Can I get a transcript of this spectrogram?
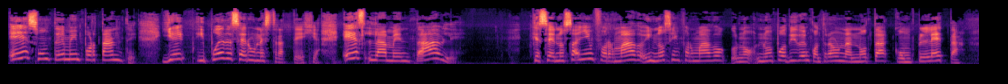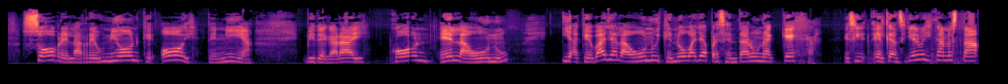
es un tema importante y, y puede ser una estrategia. Es lamentable que se nos haya informado y no se ha informado, no, no he podido encontrar una nota completa sobre la reunión que hoy tenía Videgaray con en la ONU y a que vaya a la ONU y que no vaya a presentar una queja. Es decir, el canciller mexicano está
